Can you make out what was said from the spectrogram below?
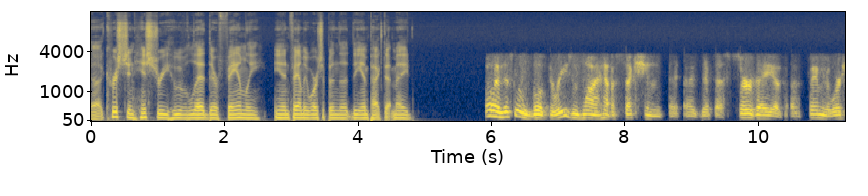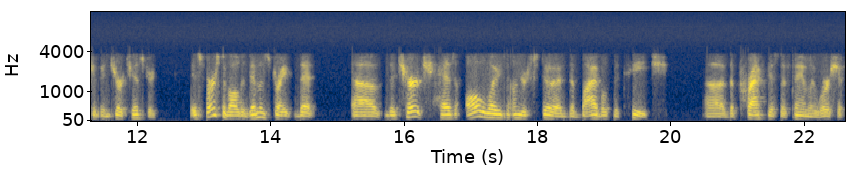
uh, Christian history who have led their family in family worship and the the impact that made. Well, in this little book, the reason why I have a section uh, uh, that's a survey of, family worship in church history is first of all to demonstrate that uh, the church has always understood the Bible to teach uh, the practice of family worship.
